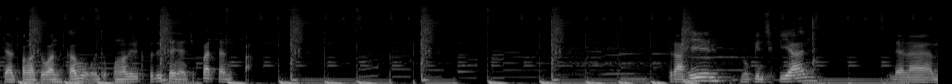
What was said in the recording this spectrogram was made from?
dan pengetahuan kamu untuk mengambil keputusan yang cepat dan tepat. Terakhir, mungkin sekian dalam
